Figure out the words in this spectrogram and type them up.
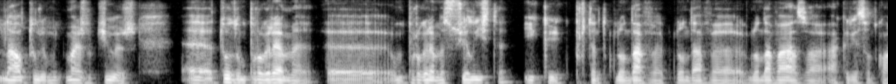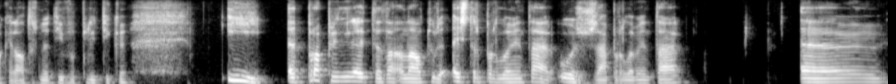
na altura, muito mais do que hoje, uh, todo um programa, um programa socialista e que, portanto, que não dava, não dava, não dava asa à, criação de qualquer alternativa política. E a própria direita, na altura extraparlamentar, hoje já parlamentar, uh,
